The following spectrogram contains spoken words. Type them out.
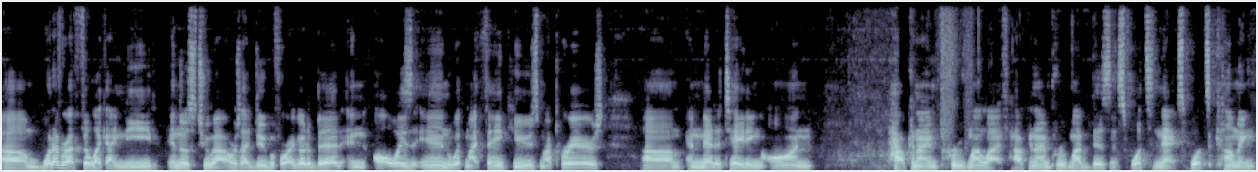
Um, whatever I feel like I need in those two hours, I do before I go to bed, and always end with my thank yous, my prayers, um, and meditating on how can I improve my life? How can I improve my business? What's next? What's coming?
